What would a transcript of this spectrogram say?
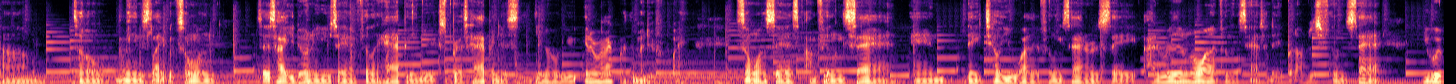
Um, so, I mean, it's like if someone says, How you doing? and you say, I'm feeling happy, and you express happiness, you know, you interact with them a different way. Someone says, I'm feeling sad, and they tell you why they're feeling sad, or say, I really don't know why I'm feeling sad today, but I'm just feeling sad, you would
